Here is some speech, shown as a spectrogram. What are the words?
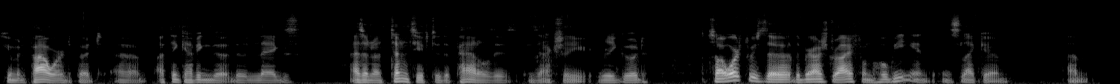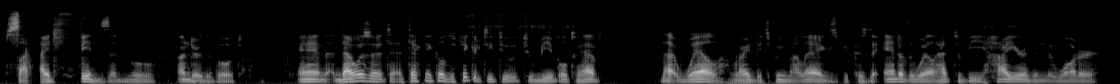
human powered. But uh, I think having the, the legs as an alternative to the paddles is, is actually really good. So I worked with the, the Mirage Drive from Hobie, and it's like a, um, side fins that move under the boat. And that was a, t- a technical difficulty to, to be able to have that well right between my legs because the end of the well had to be higher than the water,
